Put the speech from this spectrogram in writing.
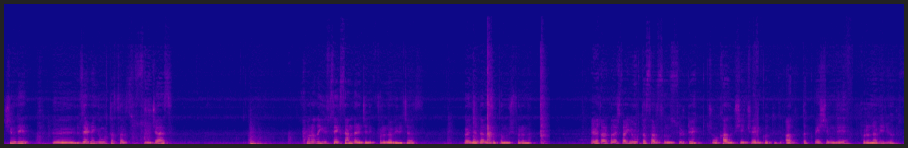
Şimdi e, üzerine yumurta sarısı süreceğiz. Sonra da 180 derecelik fırına vereceğiz. Önceden ısıtılmış fırına. Evet arkadaşlar yumurta sarısını sürdük. Çok az bir şey çörek otu attık ve şimdi fırına veriyoruz.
